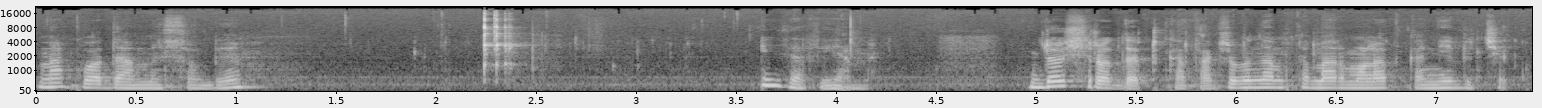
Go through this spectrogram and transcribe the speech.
Nakładamy sobie. I zawijamy. Do środeczka, tak, żeby nam ta marmoladka nie wyciekła.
